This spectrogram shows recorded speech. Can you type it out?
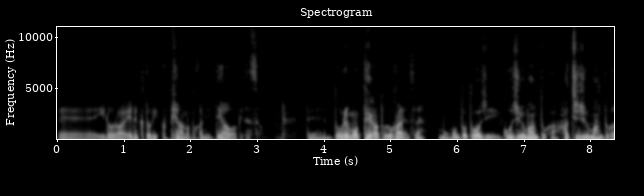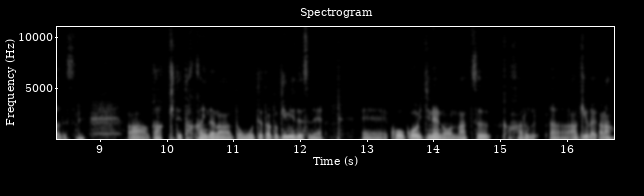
えー、いろいろエレクトリックピアノとかに出会うわけですよ。で、どれも手が届かないですね。もう本当当時50万とか80万とかですね。あ楽器って高いんだなと思ってた時にですね、えー、高校1年の夏か春あ秋ぐらいかな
